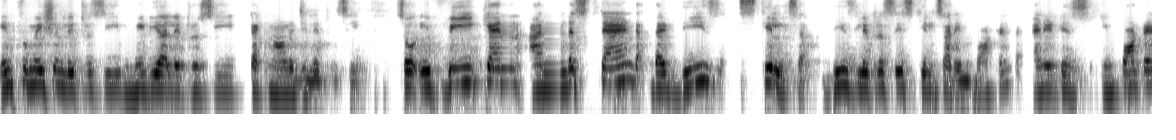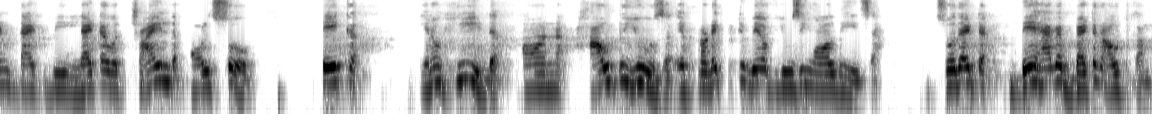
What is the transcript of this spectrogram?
information literacy, media literacy, technology literacy. So if we can understand that these skills, these literacy skills are important, and it is important that we let our child also take you know heed on how to use a productive way of using all these so that they have a better outcome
